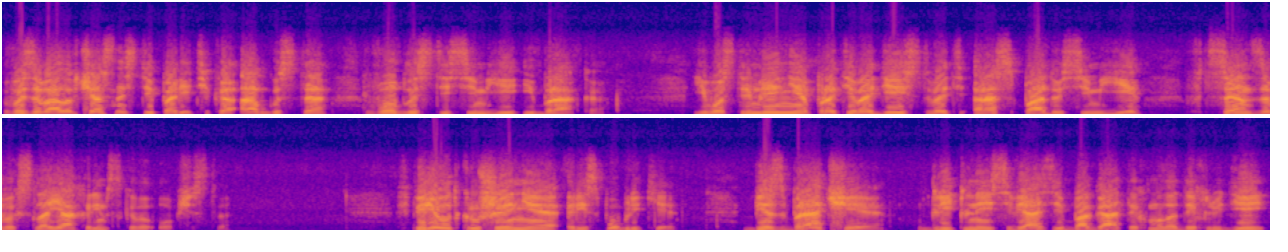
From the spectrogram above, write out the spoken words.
вызывала в частности политика Августа в области семьи и брака. Его стремление противодействовать распаду семьи в цензовых слоях римского общества. В период крушения республики безбрачие, длительные связи богатых молодых людей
